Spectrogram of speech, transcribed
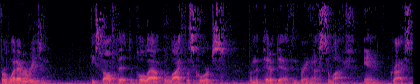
for whatever reason he saw fit to pull out the lifeless corpse from the pit of death and bring us to life in Christ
